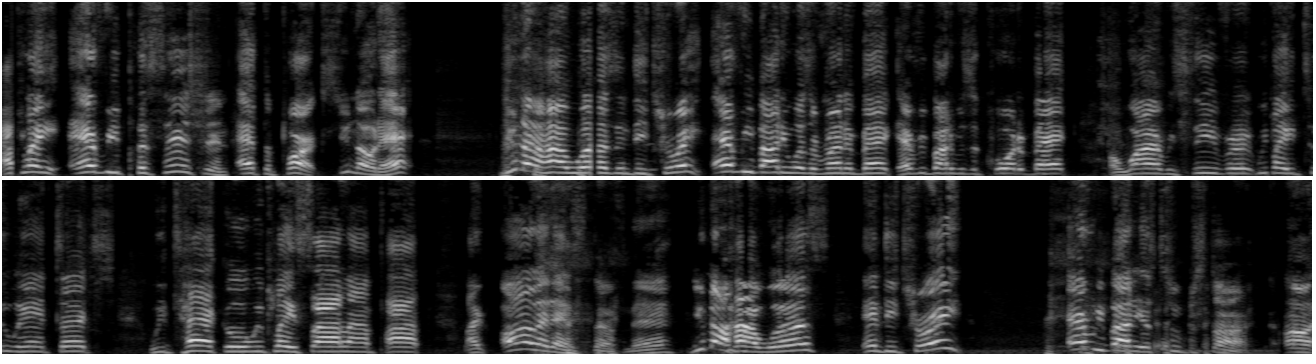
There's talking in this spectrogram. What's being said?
I played every position at the parks. You know that. You know how it was in Detroit. Everybody was a running back. Everybody was a quarterback, a wide receiver. We played two hand touch. We tackle. We played sideline pop. Like all of that stuff, man. You know how it was in Detroit. Everybody is superstar. Uh,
